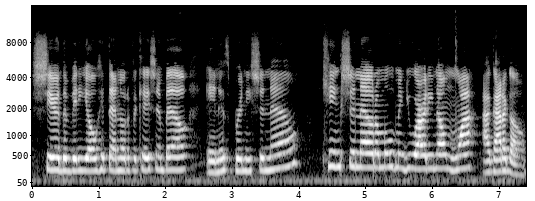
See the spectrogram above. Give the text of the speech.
Share the video. Hit that notification bell. And it's Britney Chanel, King Chanel, the movement. You already know. Mwah. I gotta go.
